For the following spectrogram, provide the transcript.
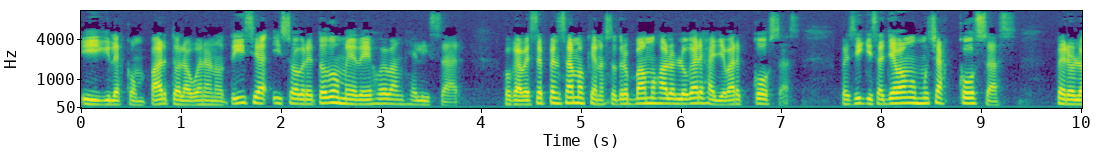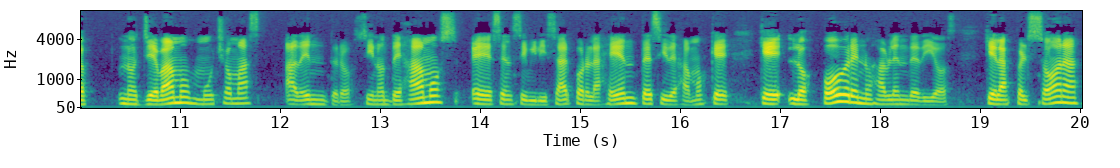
y les comparto la buena noticia y sobre todo me dejo evangelizar. Porque a veces pensamos que nosotros vamos a los lugares a llevar cosas. Pues sí, quizás llevamos muchas cosas, pero los, nos llevamos mucho más adentro, si nos dejamos eh, sensibilizar por la gente, si dejamos que, que los pobres nos hablen de Dios, que las personas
